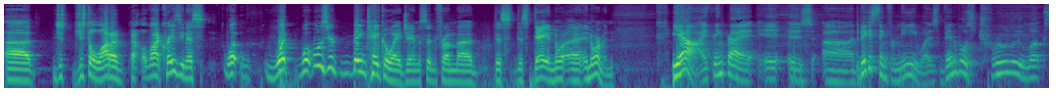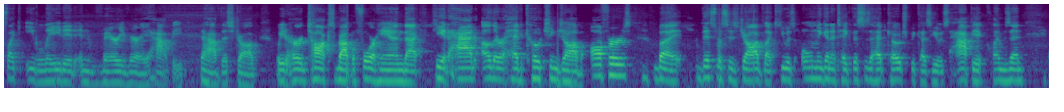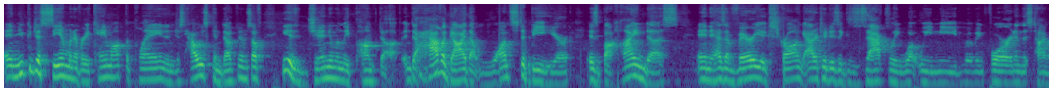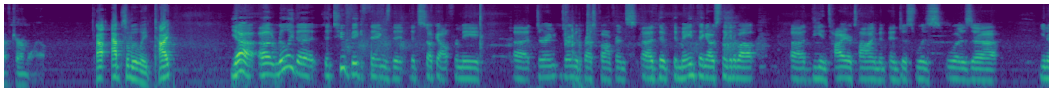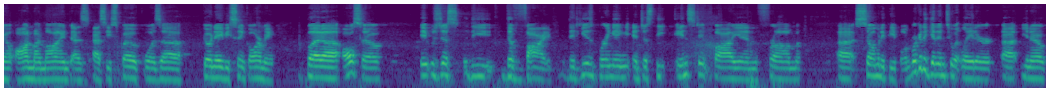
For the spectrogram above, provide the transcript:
Uh, just just a lot of a lot of craziness. What what what was your main takeaway, Jameson, from uh, this this day in Nor- in Norman? Yeah, I think that it is uh, the biggest thing for me was Venables truly looks like elated and very, very happy to have this job. We'd heard talks about beforehand that he had had other head coaching job offers, but this was his job. Like he was only going to take this as a head coach because he was happy at Clemson. And you could just see him whenever he came off the plane and just how he's conducting himself. He is genuinely pumped up. And to have a guy that wants to be here, is behind us, and has a very strong attitude is exactly what we need moving forward in this time of turmoil. Uh, absolutely. Ty? Yeah, uh, really the, the two big things that, that stuck out for me uh, during during the press conference. Uh, the, the main thing I was thinking about uh, the entire time and, and just was was uh, you know on my mind as as he spoke was uh, go Navy sink Army, but uh, also it was just the the vibe that he is bringing and just the instant buy-in from uh, so many people. And we're going to get into it later uh, you know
